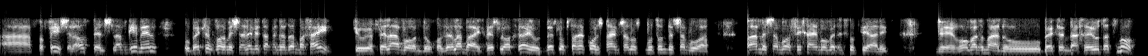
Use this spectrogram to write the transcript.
הסופי של ההוסטל, שלב ג', הוא בעצם כבר משלב את הבן אדם בחיים. כי הוא יוצא לעבוד והוא חוזר לבית ויש לו אחריות ויש לו בסך הכל שתיים, שלוש קבוצות בשבוע, פעם בשבוע שיחה עם עובדת סוציאלית, ורוב הזמן הוא בעצם באחריות עצמו.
